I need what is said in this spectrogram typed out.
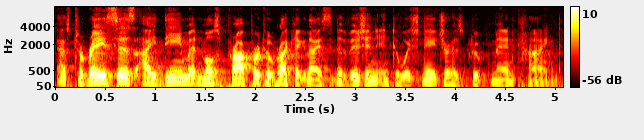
As to races, I deem it most proper to recognize the division into which nature has grouped mankind.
